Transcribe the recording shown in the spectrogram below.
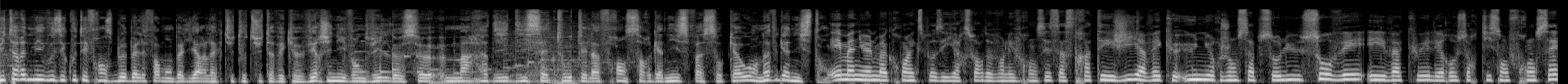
8h30, vous écoutez France Bleu, Belfort, Montbéliard. L'actu tout de suite avec Virginie Vandeville de ce mardi 17 août et la France s'organise face au chaos en Afghanistan. Emmanuel Macron a exposé hier soir devant les Français sa stratégie avec une urgence absolue, sauver et évacuer les ressortissants français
